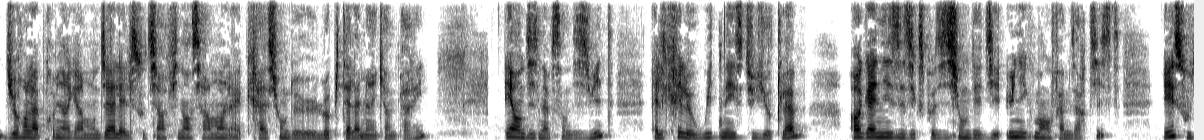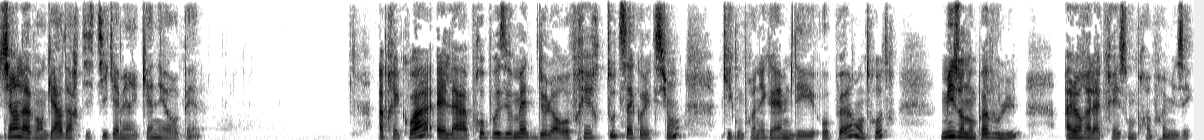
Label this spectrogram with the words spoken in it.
Durant la Première Guerre mondiale, elle soutient financièrement la création de l'Hôpital américain de Paris. Et en 1918, elle crée le Whitney Studio Club, organise des expositions dédiées uniquement aux femmes artistes et soutient l'avant-garde artistique américaine et européenne. Après quoi, elle a proposé aux maîtres de leur offrir toute sa collection, qui comprenait quand même des hoppers entre autres, mais ils n'en ont pas voulu, alors elle a créé son propre musée.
